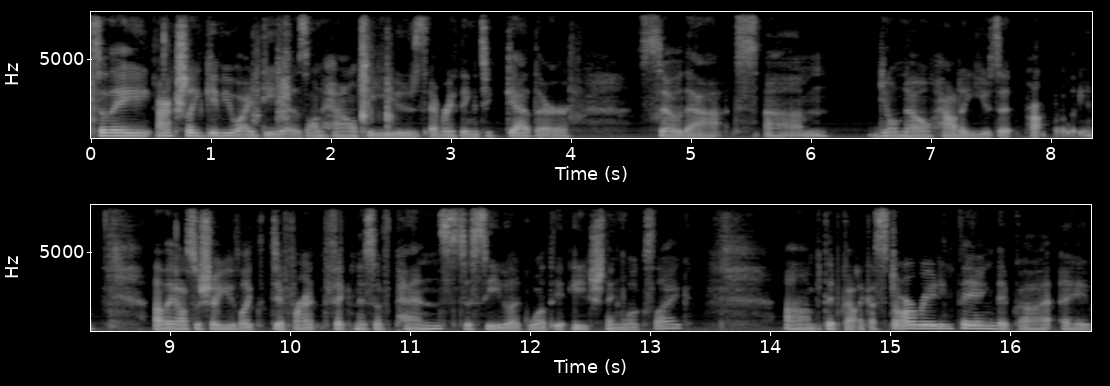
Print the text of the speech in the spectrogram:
So they actually give you ideas on how to use everything together so that um, you'll know how to use it properly. Uh, they also show you like different thickness of pens to see like what each thing looks like. Um, but they've got like a star rating thing. They've got a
